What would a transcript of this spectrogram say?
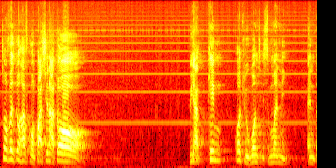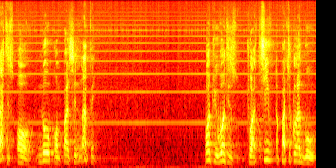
Some of us don't have compassion at all. We are came, what we want is money, and that is all. No compassion, nothing. What we want is to achieve a particular goal.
